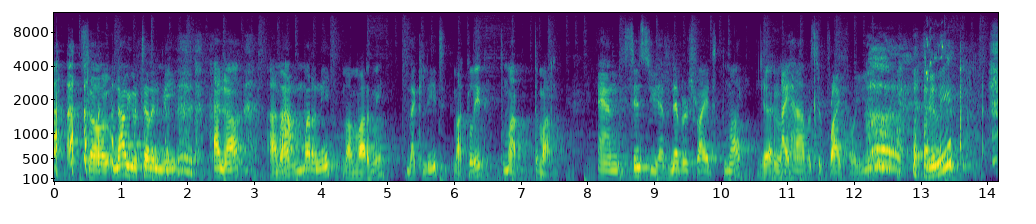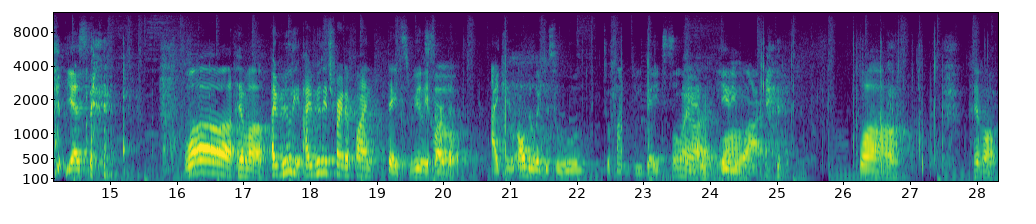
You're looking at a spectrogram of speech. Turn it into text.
So now you're telling me أنا أنا معمرني ma marni, ما كليت ma klid, تمر. tmar. And since you have never tried tamar, Yeah, no. I have a surprise for you. really? yes. Wow, 대박. I really, I really try to find dates really hard. So I came all the way to Seoul to find you dates. Oh my and God, Here you wow. are. Wow, 대박.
